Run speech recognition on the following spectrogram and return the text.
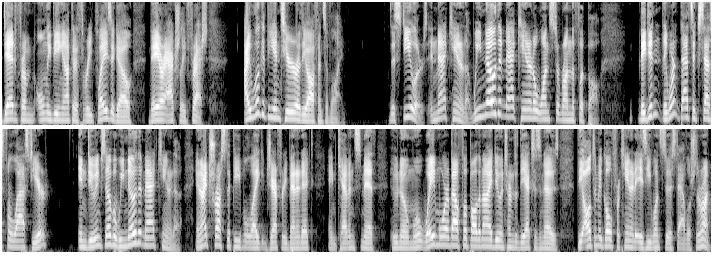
dead from only being out there three plays ago. They are actually fresh. I look at the interior of the offensive line the Steelers and Matt Canada. We know that Matt Canada wants to run the football. They didn't they weren't that successful last year in doing so, but we know that Matt Canada, and I trust the people like Geoffrey Benedict and Kevin Smith who know more, way more about football than I do in terms of the X's and O's. The ultimate goal for Canada is he wants to establish the run.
